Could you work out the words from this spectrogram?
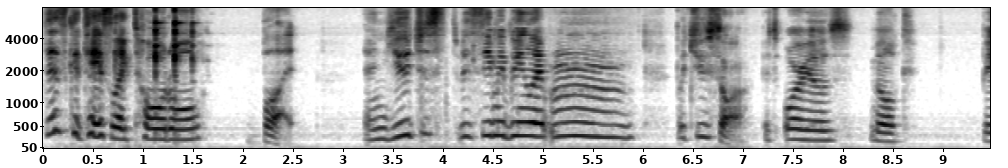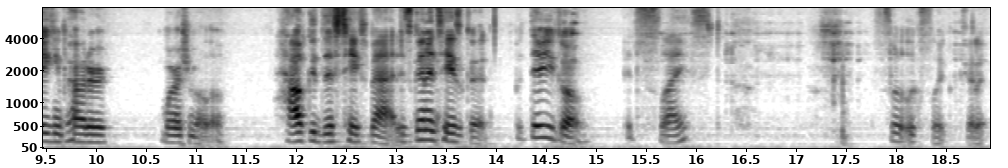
this could taste like total butt. And you just would see me being like, mmm. But you saw. It's Oreos, milk, baking powder, marshmallow. How could this taste bad? It's gonna taste good. But there you go. It's sliced. That's what it looks like. Look at it.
